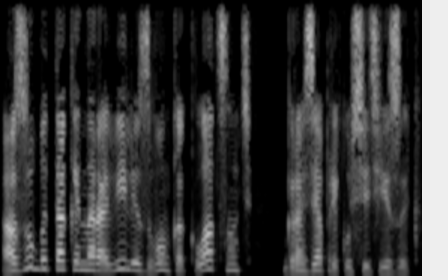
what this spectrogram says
а зубы так и норовили звонко клацнуть, грозя прикусить язык.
